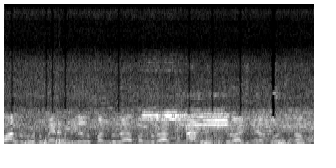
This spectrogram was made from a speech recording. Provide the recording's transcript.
వాళ్ళు రోడ్డు పైన పిల్లలు బండ్లు బండ్లు రాకుండా చూడాల్సిందిగా కోరుతున్నాము.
